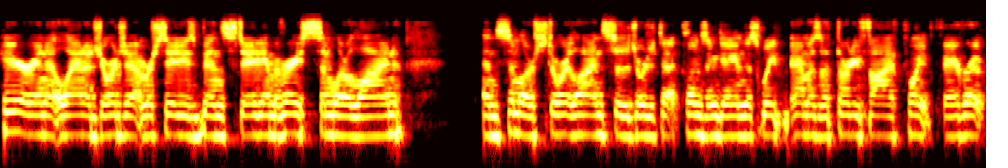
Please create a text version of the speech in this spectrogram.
here in Atlanta, Georgia at Mercedes Benz Stadium. A very similar line and similar storylines to the Georgia Tech Clemson game this week. Bama's a 35 point favorite.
